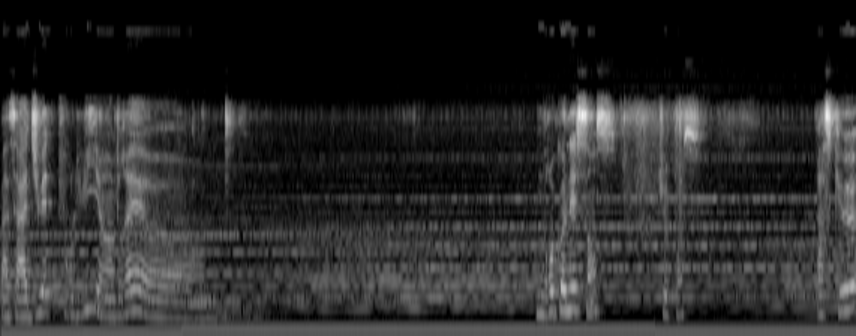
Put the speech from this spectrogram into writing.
bah, ça a dû être pour lui un vrai. une reconnaissance, je pense. Parce que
